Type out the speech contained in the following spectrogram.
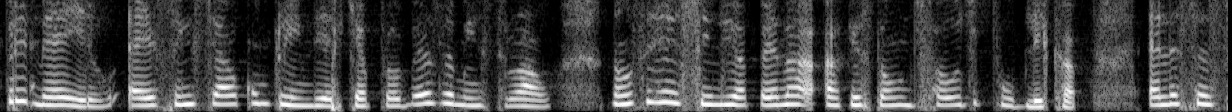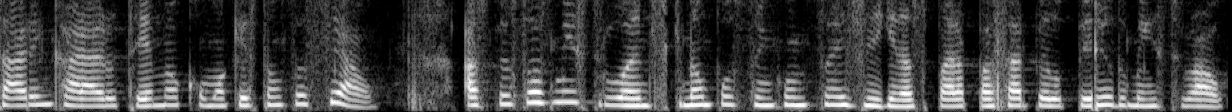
Primeiro, é essencial compreender que a pobreza menstrual não se restringe apenas à questão de saúde pública. É necessário encarar o tema como uma questão social. As pessoas menstruantes que não possuem condições dignas para passar pelo período menstrual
